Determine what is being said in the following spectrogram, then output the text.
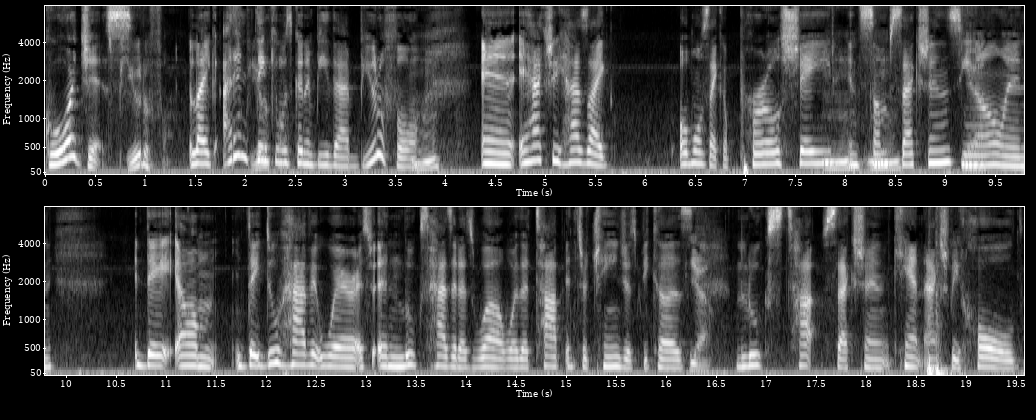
gorgeous. Beautiful. Like I didn't think it was gonna be that beautiful, Mhm. And it actually has like almost like a pearl shade Mhm, in some mhm. sections, you Yeah. know, and they um they do have it where it's, and Luke's has it as well where the top interchanges because Yeah. Luke's top section can't actually hold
